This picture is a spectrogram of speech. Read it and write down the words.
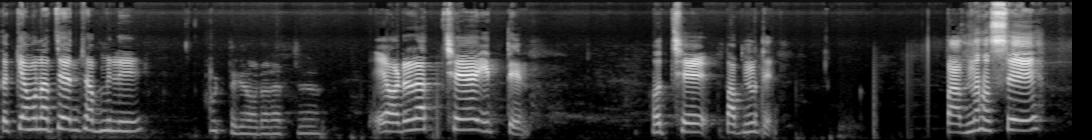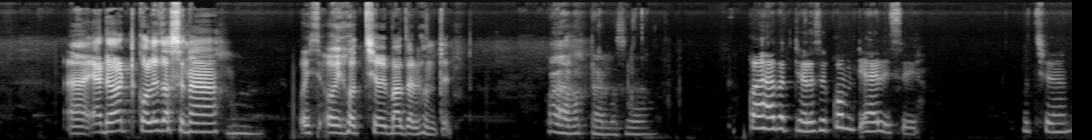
তো কেমন আছেন সব মিলি থেকে অর্ডার আছে। এই অর্ডার আছে ইটেন হচ্ছে পাবনাতে পাবনা হচ্ছে অ্যাডার্ট কলেজ আছে না? ওই ওই হচ্ছে ওই বাজার হনতেন কয় হাজার আছে কয় হাজার টাকা লিছে? কম টাকা টাকা?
